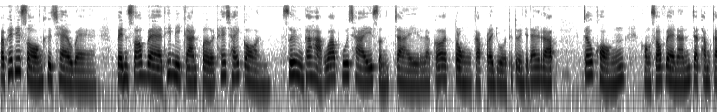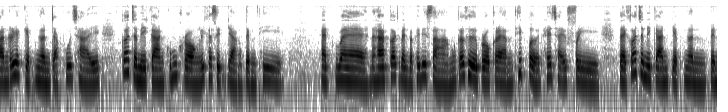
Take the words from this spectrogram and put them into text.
ประเภทที่ 2 คือ shareware เป็นซอฟต์แวร์ที่มีการเปิดให้ใช้ก่อน ซึ่งถ้าหากว่าผู้ใช้สนใจแล้วก็ตรงกับประโยชน์ที่ตัวเองจะได้รับ เจ้าของของซอฟต์แวร์นั้นจะทำการเรียกเก็บเงินจากผู้ใช้ ก็จะมีการคุ้มครองลิขสิทธิ์อย่างเต็มที่ adware นะคะก็จะเป็นประเภทที่ 3 ก็คือโปรแกรมที่เปิดให้ใช้ฟรี แต่ก็จะมีการเก็บเงินเป็น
